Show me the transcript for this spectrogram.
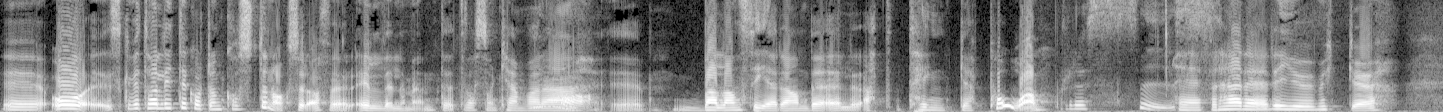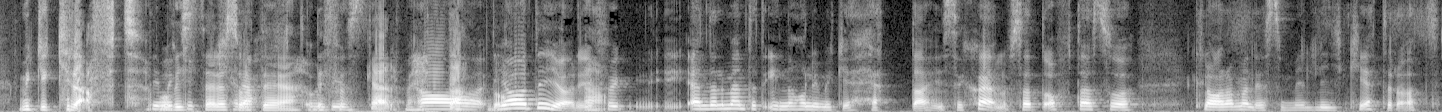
Eh, och ska vi ta lite kort om kosten också då för eldelementet? Vad som kan vara ja. eh, balanserande eller att tänka på. Precis. Eh, för här är det ju mycket mycket kraft. och visst är det så att det, det funkar med hetta? Ja, ja det gör det. Ja. För eldelementet innehåller mycket hetta i sig själv så att ofta så klarar man det som är likheter. Då, att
